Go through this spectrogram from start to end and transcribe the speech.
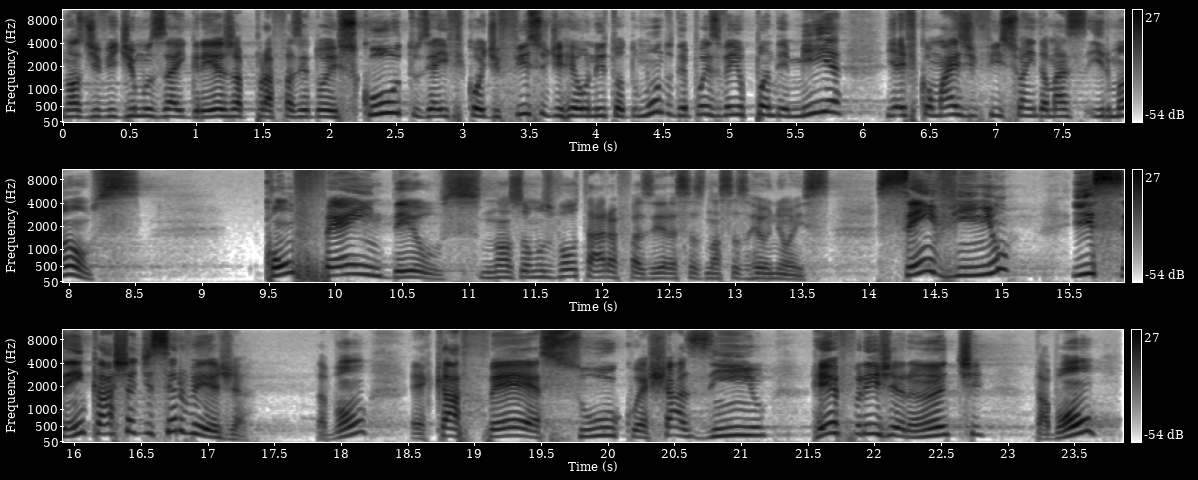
nós dividimos a igreja para fazer dois cultos e aí ficou difícil de reunir todo mundo. Depois veio pandemia e aí ficou mais difícil ainda. Mas irmãos, com fé em Deus, nós vamos voltar a fazer essas nossas reuniões sem vinho e sem caixa de cerveja. tá bom? É café, é suco, é chazinho, refrigerante, tá bom?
